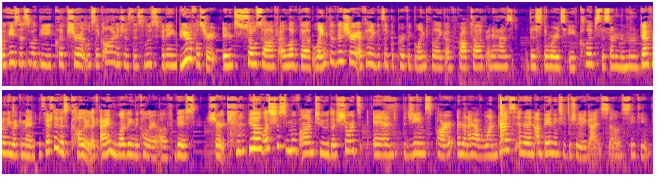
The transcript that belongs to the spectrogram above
Okay, so this is what the clip shirt looks like on. It's just this loose fitting, beautiful shirt. And it's so soft. I love the length of this shirt. I feel like it's like the perfect length for like a crop top and it has this the words eclipse the sun and the moon definitely recommend especially this color like i'm loving the color of this shirt. yeah, let's just move on to the shorts and the jeans part. And then I have one dress and then a bathing suit to show you guys, so stay tuned.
